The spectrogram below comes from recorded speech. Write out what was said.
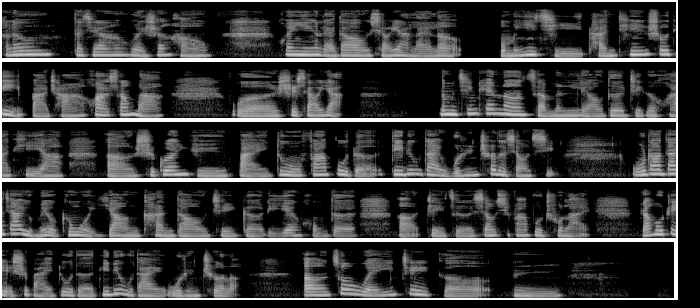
Hello，大家晚上好，欢迎来到小雅来了，我们一起谈天说地，把茶话桑麻。我是小雅。那么今天呢，咱们聊的这个话题呀，啊，是关于百度发布的第六代无人车的消息。我不知道大家有没有跟我一样看到这个李彦宏的啊这则消息发布出来，然后这也是百度的第六代无人车了。呃，作为这个嗯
